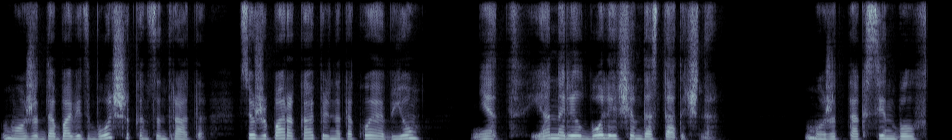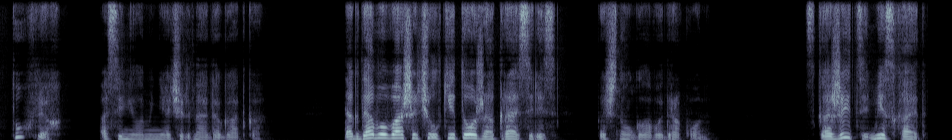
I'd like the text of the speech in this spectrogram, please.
«Может, добавить больше концентрата? Все же пара капель на такой объем?» «Нет, я налил более чем достаточно». «Может, токсин был в туфлях?» — осенила меня очередная догадка. «Тогда бы ваши чулки тоже окрасились», — качнул головой дракон. «Скажите, мисс Хайд,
